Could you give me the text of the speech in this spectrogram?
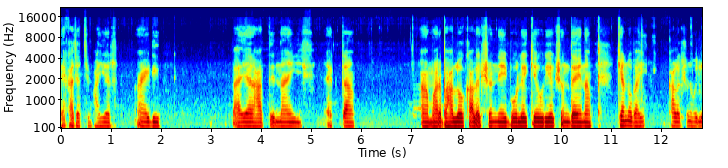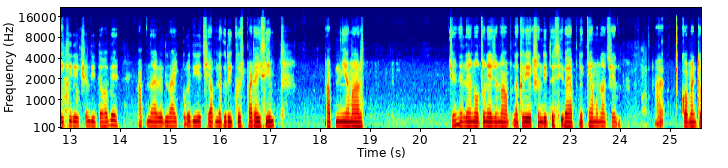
দেখা যাচ্ছে ভাইয়ার আইডি ভাইয়ার হাতে নাই, একটা আমার ভালো কালেকশন নেই বলে কেউ রিয়েকশন দেয় না। কেন ভাই? কালেকশন হইলে কি রিয়েকশন দিতে হবে? আপনার লাইক করে দিয়েছি, আপনাকে রিকোয়েস্ট পাঠাইছি। আপনি আমার চ্যানেলে নতুন এই জন্য আপনাকে রিয়েকশন দিতেছি। ভাই, আপনি কেমন আছেন? আর কমেন্টে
